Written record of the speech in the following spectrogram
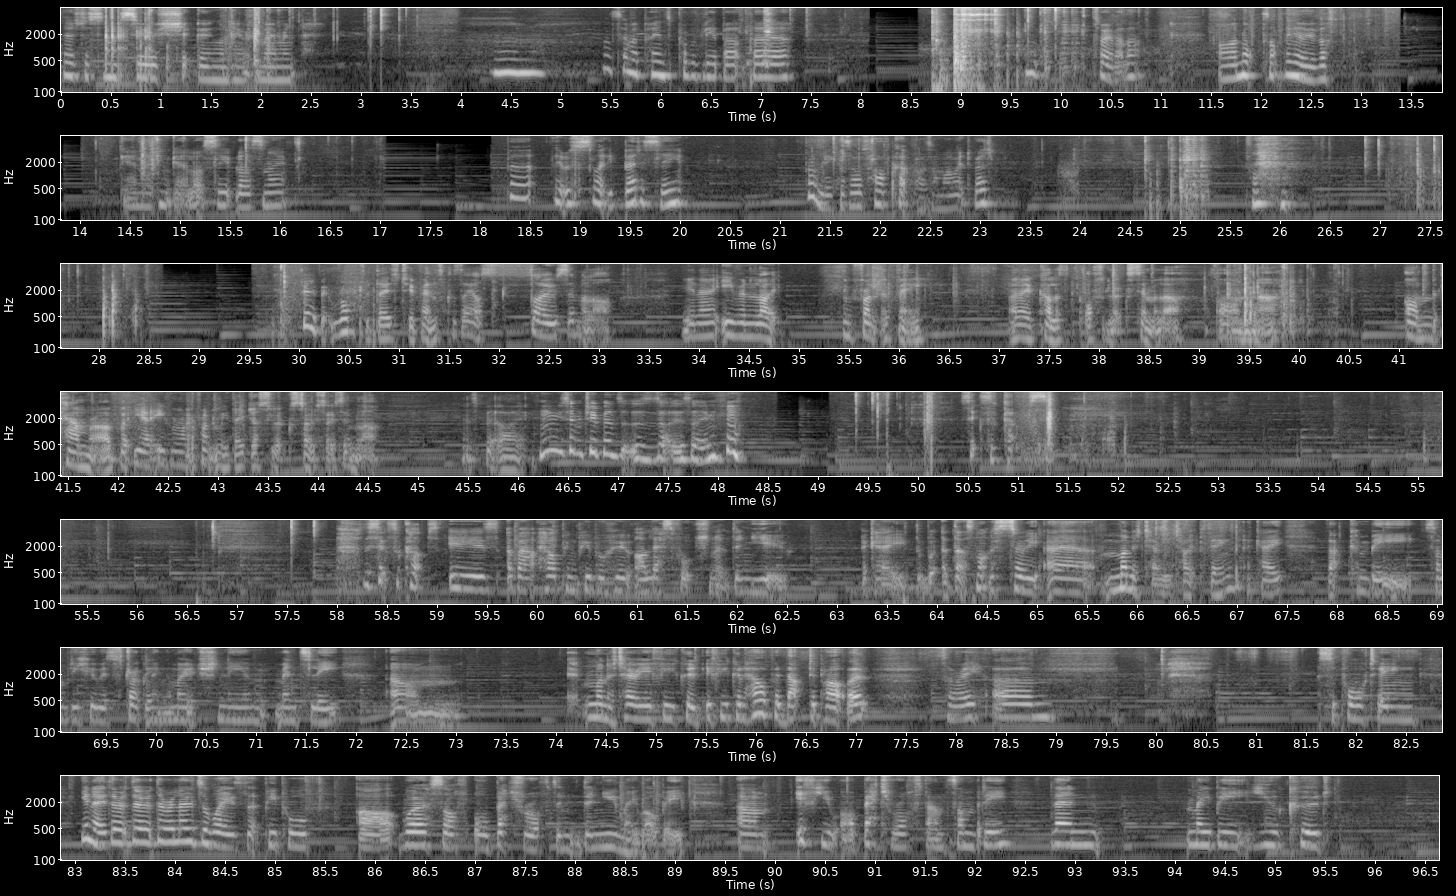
There's just some serious shit going on here at the moment. Um, I'd say my pain's probably about there. Oops, sorry about that. I knocked something over. Again, I didn't get a lot of sleep last night. But it was slightly better sleep. Probably because I was half cut by the time I went to bed. I feel a bit robbed with those two pens because they are so similar. You know, even like in front of me. I know colours often look similar on uh, on the camera, but yeah, even right in front of me, they just look so, so similar. It's a bit like, hmm, you sent me two pens that are exactly the same. Six of Cups. The Six of Cups is about helping people who are less fortunate than you. Okay, that's not necessarily a monetary type thing, okay? that can be somebody who is struggling emotionally and mentally um, monetary if you could if you could help in that department sorry um, supporting you know there, there, there are loads of ways that people are worse off or better off than, than you may well be um, if you are better off than somebody then maybe you could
